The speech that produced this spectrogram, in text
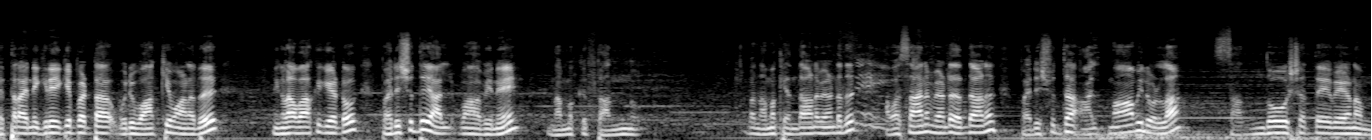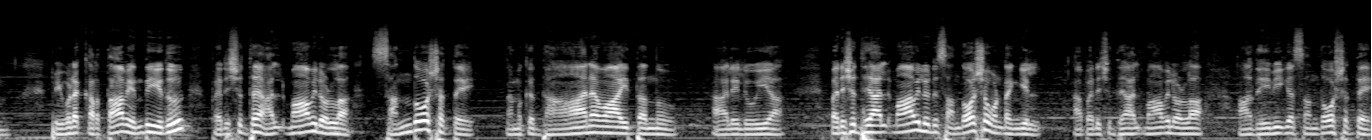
എത്ര അനുഗ്രഹിക്കപ്പെട്ട ഒരു വാക്യമാണത്. നിങ്ങൾ ആ വാക്ക് കേട്ടോ. പരിശുദ്ധ ആത്മാവിനെ നമുക്ക് തന്നു. അപ്പൊ നമുക്ക് എന്താണ് വേണ്ടത്? അവസാനം വേണ്ടത് എന്താണ്? പരിശുദ്ധ ആത്മാവിലുള്ള സന്തോഷത്തെ വേണം. അപ്പൊ ഇവിടെ കർത്താവ് എന്ത് ചെയ്തു? പരിശുദ്ധ ആത്മാവിലുള്ള സന്തോഷത്തെ നമുക്ക് ദാനമായി തന്നു. ആലിലൂയ പരിശുദ്ധ ആത്മാവിൽ ഒരു സന്തോഷമുണ്ടെങ്കിൽ ആ പരിശുദ്ധാത്മാവിലുള്ള ആ ദൈവിക സന്തോഷത്തെ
